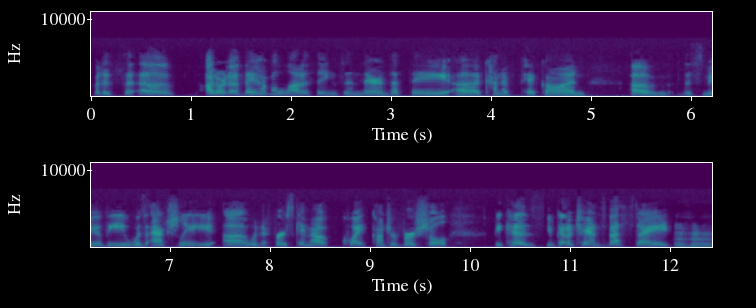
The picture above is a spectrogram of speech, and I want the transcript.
but it's uh I don't know. They have a lot of things in there that they uh kind of pick on. Um, this movie was actually uh, when it first came out quite controversial because you've got a transvestite. hmm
